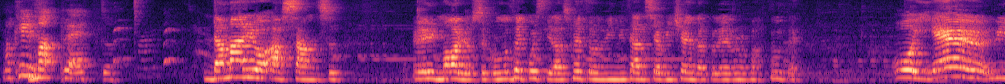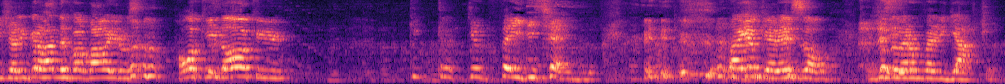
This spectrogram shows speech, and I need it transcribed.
Ma che Ma- rispetto! Da Mario a Sans. Ehi Mario, secondo te questi la smettono di imitarsi a vicenda con le loro battute? Oh yeah, dice il grande Papyrus! Okidoki! Che cacchio stai dicendo? Ma io che ne so, giusto per rompere il ghiaccio.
